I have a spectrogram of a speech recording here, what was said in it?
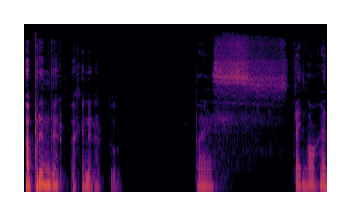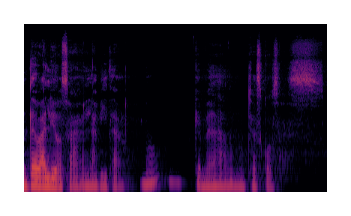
Aprender a generar todo esto. Pues tengo gente valiosa en la vida, ¿no? Que me ha dado muchas cosas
